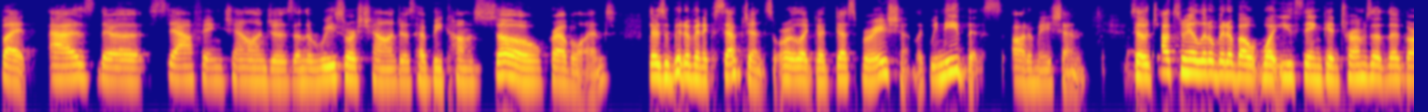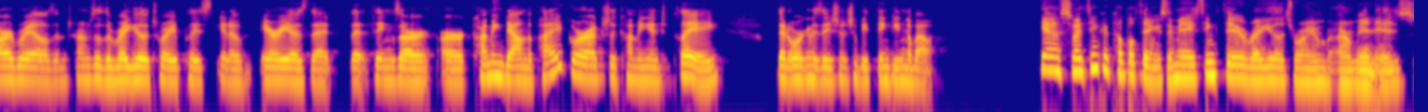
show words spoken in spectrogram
But as the staffing challenges and the resource challenges have become so prevalent, there's a bit of an acceptance or like a desperation like we need this automation. So talk to me a little bit about what you think in terms of the guardrails in terms of the regulatory place you know areas that that things are are coming down the pike or actually coming into play that organizations should be thinking about? Yeah, so I think a couple things. I mean, I think the regulatory environment is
